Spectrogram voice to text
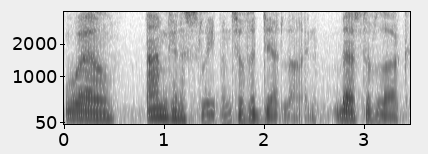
Well, I'm gonna sleep until the deadline. Best of luck.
